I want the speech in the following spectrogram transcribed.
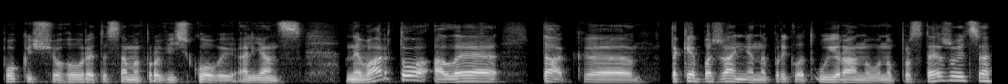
поки що говорити саме про військовий альянс не варто, але так. Е- Таке бажання, наприклад, у Ірану воно простежується.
